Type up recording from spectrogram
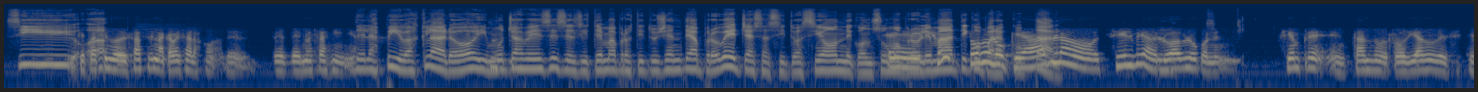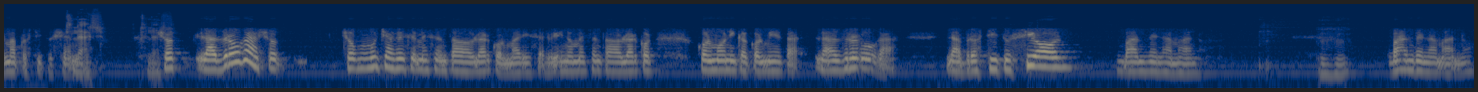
Sí, que está haciendo desastre en la cabeza de, de, nuestras niñas. De las pibas, claro, y muchas veces el sistema prostituyente aprovecha esa situación de consumo eh, problemático todo para lo que hablo, Silvia, lo hablo con siempre estando rodeado del sistema prostituyente. Claro, Yo, la droga, yo yo muchas veces me he sentado a hablar con Mari Servino, me he sentado a hablar con, con Mónica Colmieta. La droga, la prostitución, van de la mano. Van de la mano.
